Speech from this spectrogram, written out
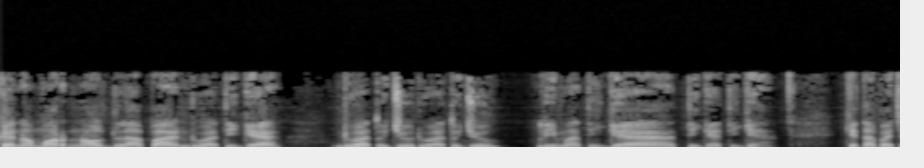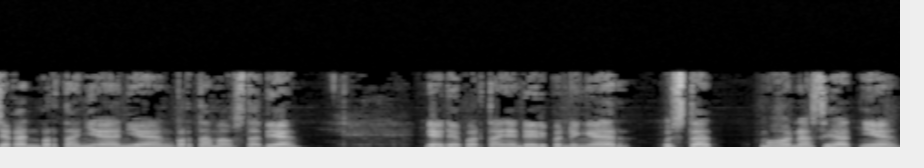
ke nomor 0823 2727 5333. Kita bacakan pertanyaan yang pertama Ustadz ya. Ini ada pertanyaan dari pendengar. Ustadz, mohon nasihatnya.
